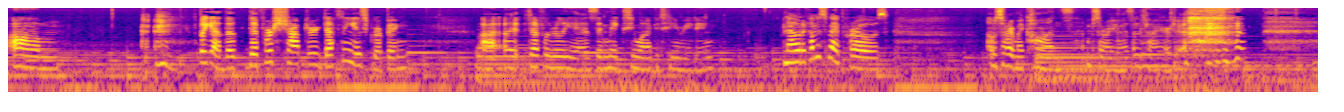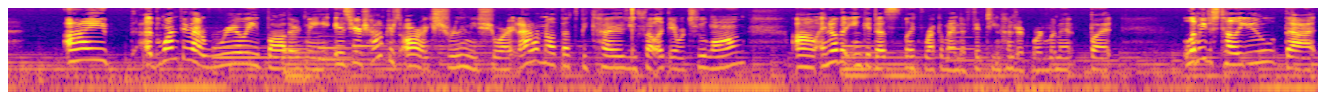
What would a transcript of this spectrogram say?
Um, but yeah, the, the first chapter definitely is gripping. Uh, it definitely really is. It makes you want to continue reading. Now, when it comes to my pros, I'm sorry, my cons. I'm sorry, guys, I'm tired. I uh, one thing that really bothered me is your chapters are extremely short, and I don't know if that's because you felt like they were too long, um, I know that Inkitt does like recommend a 1500 word limit, but let me just tell you that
